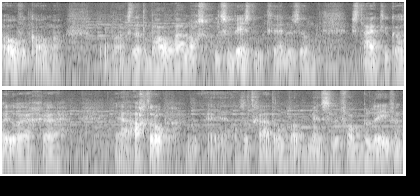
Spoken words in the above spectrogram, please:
overkomen. Ondanks dat de behandelaar nog zo goed zijn best doet. Hè? Dus dan sta je natuurlijk al heel erg ja, achterop als het gaat om wat mensen ervan beleven.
